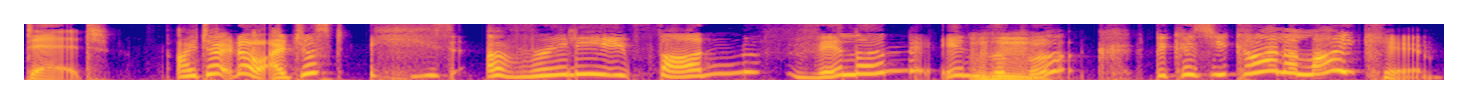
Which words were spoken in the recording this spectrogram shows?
dead. I don't know. I just he's a really fun villain in the mm-hmm. book because you kind of like him.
